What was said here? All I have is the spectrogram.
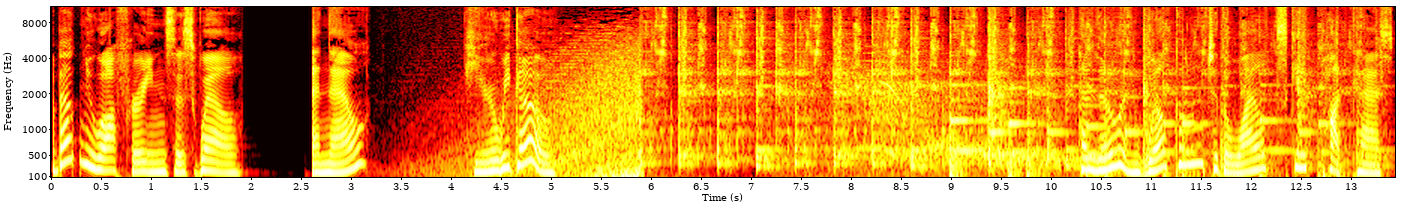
about new offerings as well. And now, here we go. Hello and welcome to the Wildscape Podcast,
